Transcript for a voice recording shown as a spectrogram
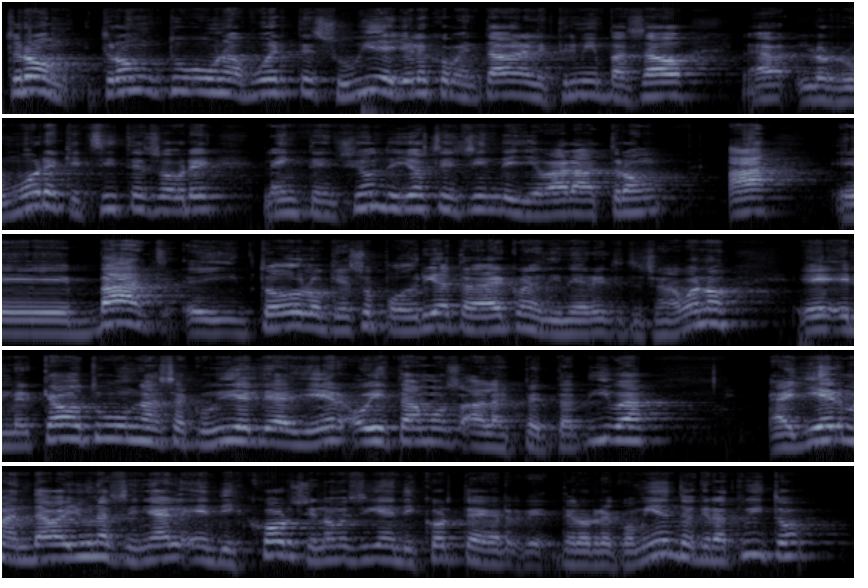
Tron. Tron tuvo una fuerte subida. Yo les comentaba en el streaming pasado los rumores que existen sobre la intención de Justin Sin de llevar a Tron a eh, BAT y todo lo que eso podría traer con el dinero institucional. Bueno, eh, el mercado tuvo una sacudida el día de ayer. Hoy estamos a la expectativa. Ayer mandaba yo una señal en Discord. Si no me siguen en Discord, te lo recomiendo, es gratuito.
